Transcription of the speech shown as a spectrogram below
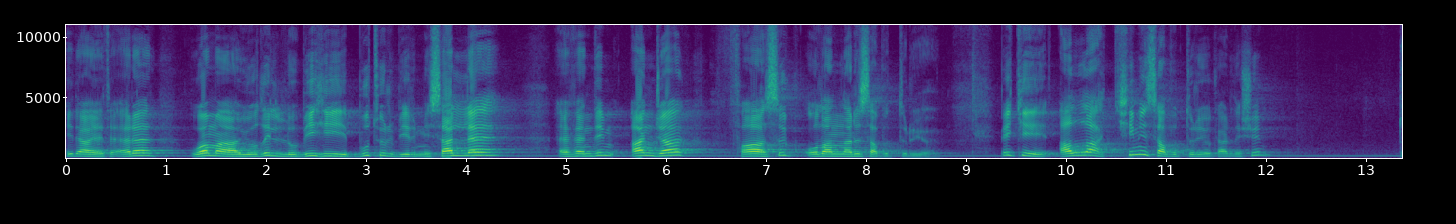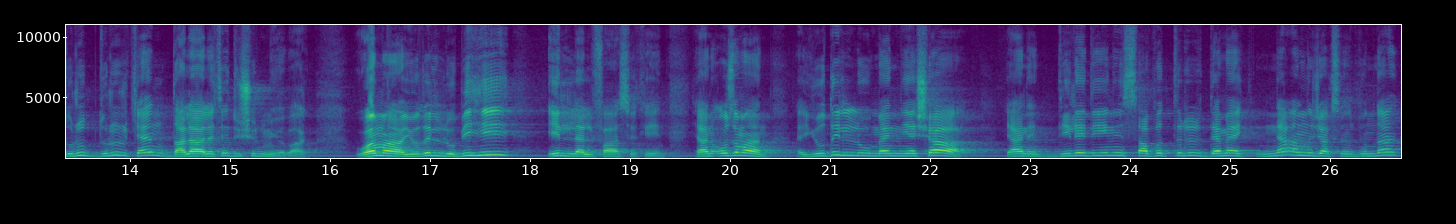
hidayete erer. Ve ma yudillu bihi bu tür bir misalle efendim ancak fasık olanları sapıttırıyor. Peki Allah kimi sapıttırıyor kardeşim? Durup dururken dalalete düşürmüyor bak. وَمَا يُضِلُّ بِهِ اِلَّا الْفَاسِقِينَ Yani o zaman e, yudillu men yeşâ yani dilediğini sapıttırır demek ne anlayacaksınız bundan?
